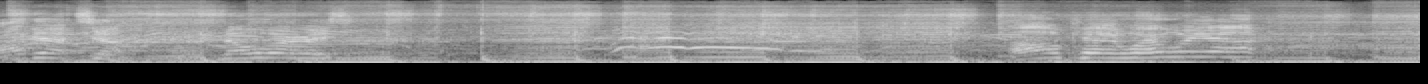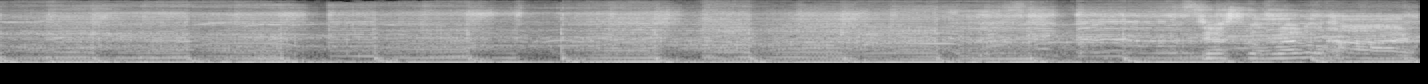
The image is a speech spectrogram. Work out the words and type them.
I'll get you. No worries. Okay, where we at? Just a little high.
